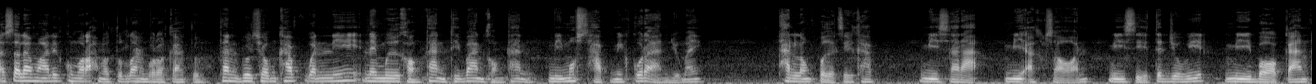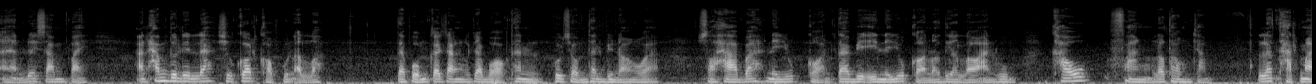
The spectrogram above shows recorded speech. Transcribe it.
อัสสลามุอะลัยกุมะราะห์มะตุลลอฮิบะเราะกาตุท่านผู้ชมครับวันนี้ในมือของท่านที่บ้านของท่าน มีมุสฮับมีกุรอานอยู่ไหม ท่านลองเปิดสิครับ มีสระ มีอักษร มีสีตัจวีดมีบอกการอ่านด้วยซ้ำไป อัลฮัมดุลิลละชุกรขอบคุณอัลลอฮ์แต่ผมก็จังจะบอกท่านผู้ชมท่านพี่น้องว่าซอฮาบะในยุคก่อนตาบีอินในยุคก่อนเราเดียรออันฮุมเขาฟังแล้วท่องจำแล้วถัดมา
